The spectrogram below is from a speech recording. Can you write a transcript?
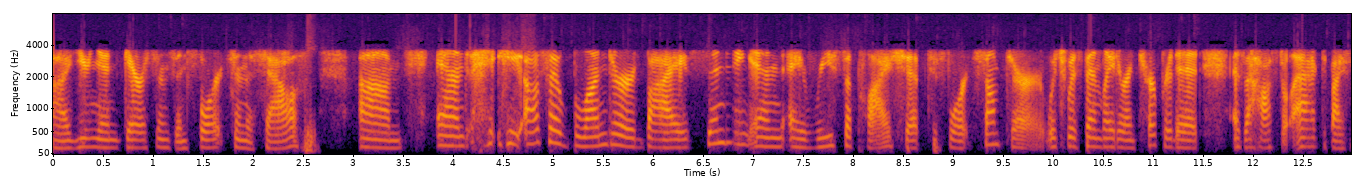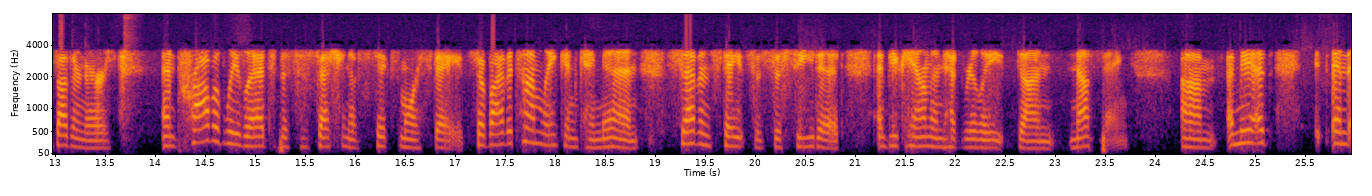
uh, Union garrisons and forts in the South. Um, and he also blundered by sending in a resupply ship to Fort Sumter, which was then later interpreted as a hostile act by Southerners and probably led to the secession of six more states. So by the time Lincoln came in, seven states had seceded, and Buchanan had really done nothing. Um, I mean, it, and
